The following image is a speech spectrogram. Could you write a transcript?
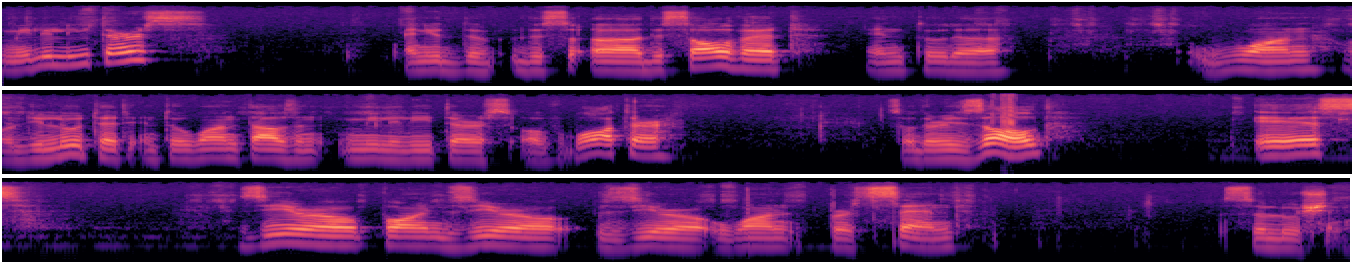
milliliters and you dis uh, dissolve it into the one or dilute it into 1000 milliliters of water. So the result is 0.001% solution.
